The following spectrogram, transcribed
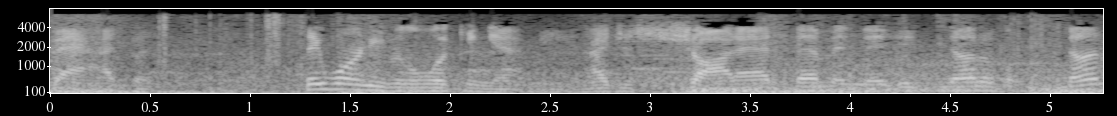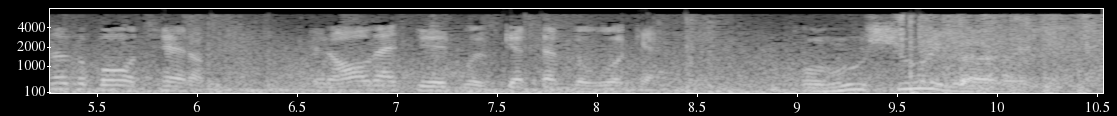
bad, but they weren't even looking at me. I just shot at them, and it, it, none of them, none of the bullets hit them. And all that did was get them to look at me. Well, who's shooting at us?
